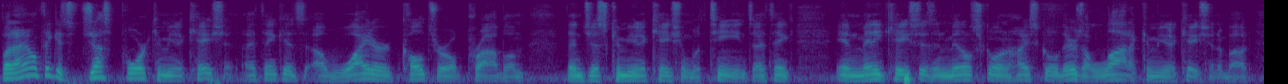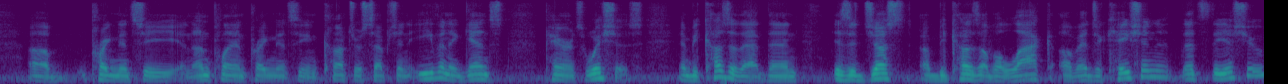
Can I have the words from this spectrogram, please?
But I don't think it's just poor communication. I think it's a wider cultural problem than just communication with teens. I think in many cases in middle school and high school, there's a lot of communication about uh, pregnancy and unplanned pregnancy and contraception, even against parents' wishes. And because of that, then, is it just uh, because of a lack of education that's the issue?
